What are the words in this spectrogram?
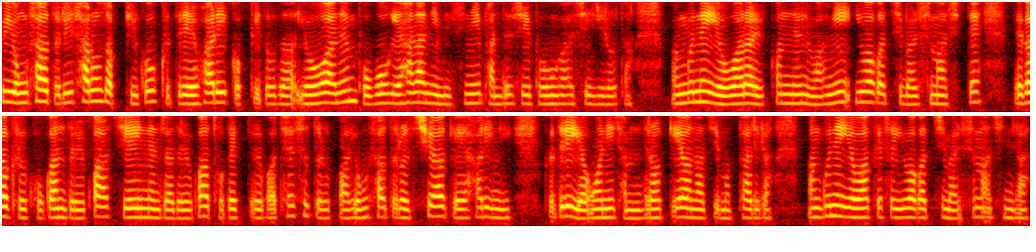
그 용사들이 사로잡히고 그들의 활이 꺾이도다. 여호와는 보복의 하나님이시니 반드시 보응하시리로다. 만군의 여호와라 일컫는 왕이 이와 같이 말씀하시되 내가 그 고관들과 지혜 있는 자들과 도백들과 태수들과 용사들을 취하게 하리니 그들이 영원히 잠들어 깨어나지 못하리라. 만군의 여호와께서 이와 같이 말씀하시니라.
